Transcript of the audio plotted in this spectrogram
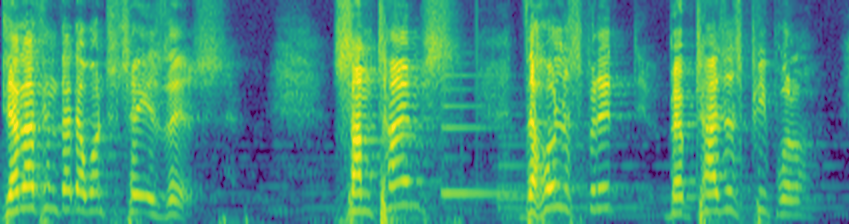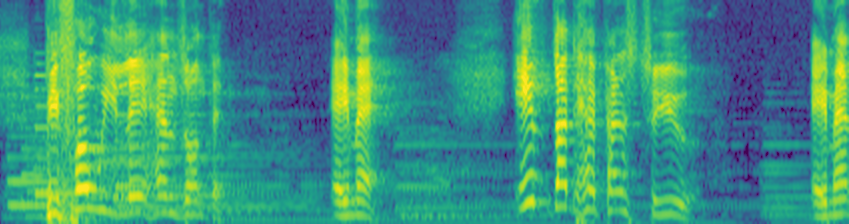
The other thing that I want to say is this. Sometimes the Holy Spirit baptizes people before we lay hands on them. Amen. If that happens to you, amen,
